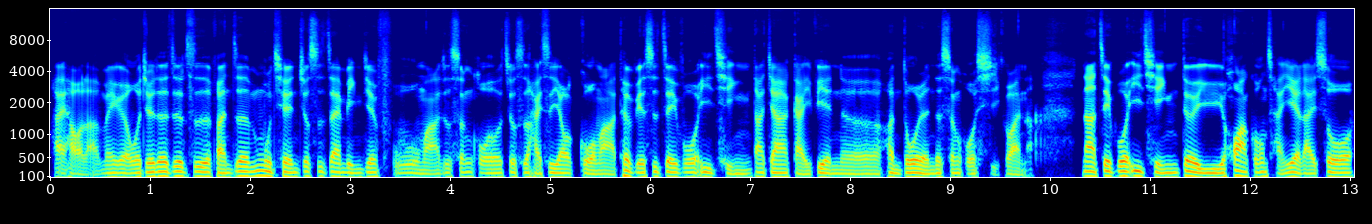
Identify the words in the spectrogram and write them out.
还好啦，那个我觉得就是反正目前就是在民间服务嘛，就生活就是还是要过嘛。特别是这波疫情，大家改变了很多人的生活习惯啊。那这波疫情对于化工产业来说，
